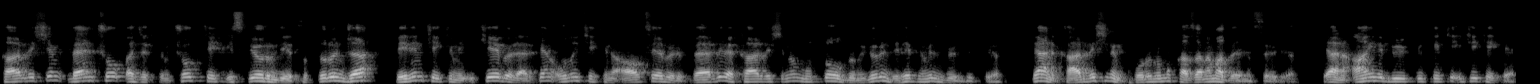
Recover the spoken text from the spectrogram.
Kardeşim ben çok acıktım, çok kek istiyorum diye tutturunca benim kekimi ikiye bölerken onun kekini altıya bölüp verdi ve kardeşimin mutlu olduğunu görünce hepimiz güldük diyor. Yani kardeşinin korunumu kazanamadığını söylüyor. Yani aynı büyüklükteki iki keki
